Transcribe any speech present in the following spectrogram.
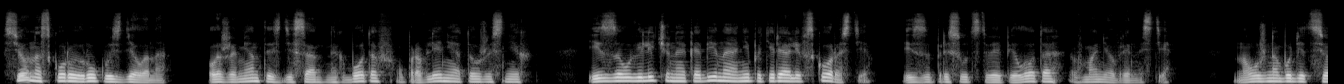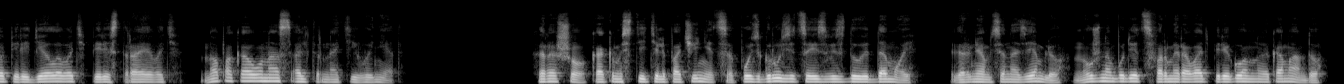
Все на скорую руку сделано. Ложементы с десантных ботов, управление тоже с них. Из-за увеличенной кабины они потеряли в скорости. Из-за присутствия пилота в маневренности. Нужно будет все переделывать, перестраивать. Но пока у нас альтернативы нет. Хорошо, как Мститель починится, пусть грузится и звездует домой. Вернемся на Землю, нужно будет сформировать перегонную команду.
